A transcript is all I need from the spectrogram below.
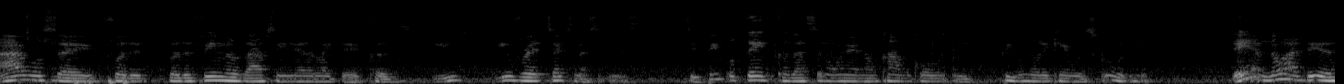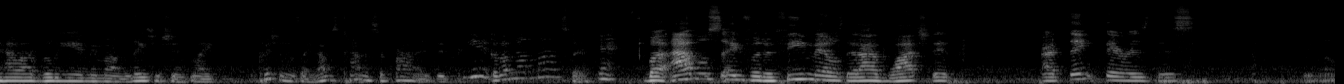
I will say for the for the females I've seen that are like that, because you you've read text messages. See, people think because I sit on here and I'm comical and people know they can't really screw with me. They have no idea how I really am in my relationship. Like Christian was like, I was kind of surprised that yeah, because I'm not a monster. but I will say for the females that I've watched it, I think there is this, you know,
